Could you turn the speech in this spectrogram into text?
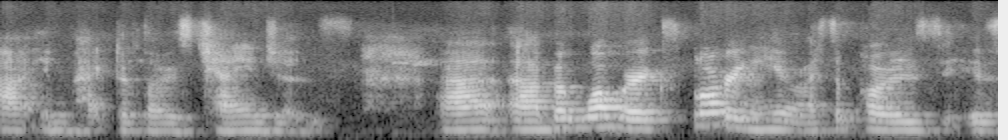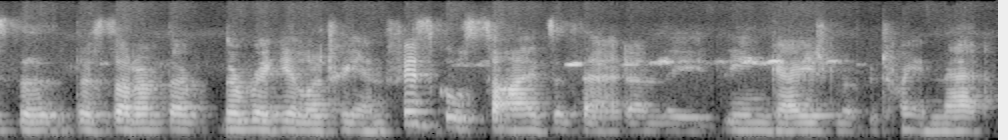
uh, impact of those changes. Uh, uh, but what we're exploring here, I suppose, is the, the sort of the, the regulatory and fiscal sides of that and the, the engagement between that,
